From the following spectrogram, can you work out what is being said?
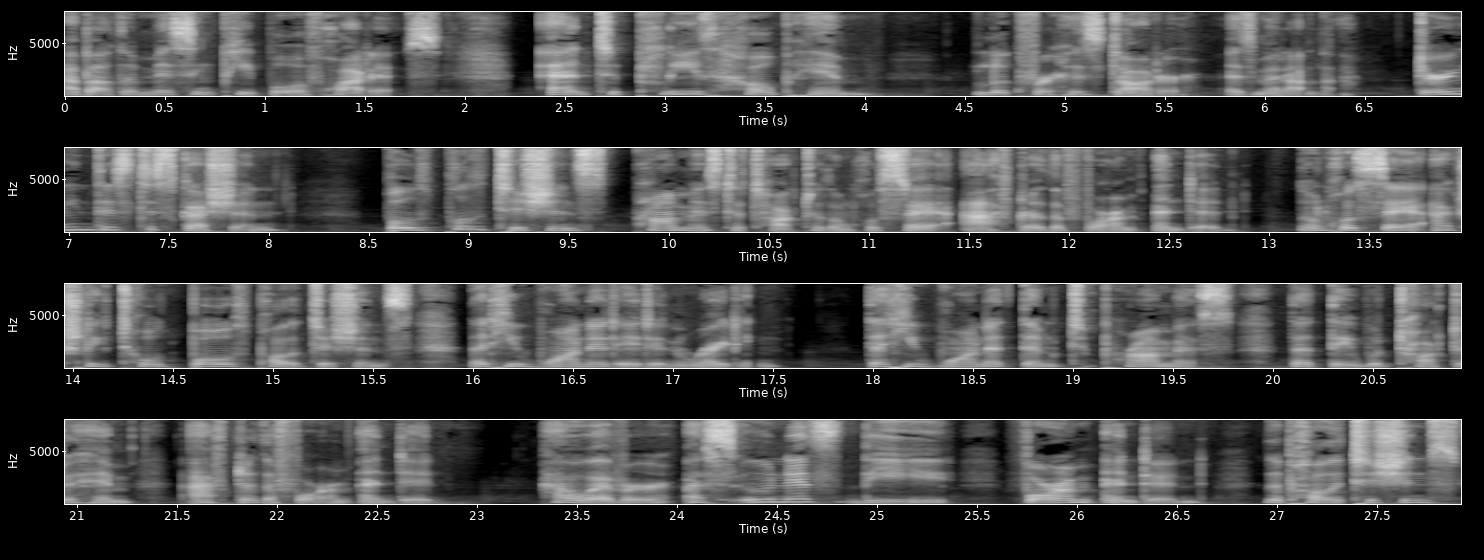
about the missing people of Juarez and to please help him look for his daughter, Esmeralda. During this discussion, both politicians promised to talk to Don Jose after the forum ended. Don Jose actually told both politicians that he wanted it in writing, that he wanted them to promise that they would talk to him after the forum ended. However, as soon as the forum ended, the politicians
